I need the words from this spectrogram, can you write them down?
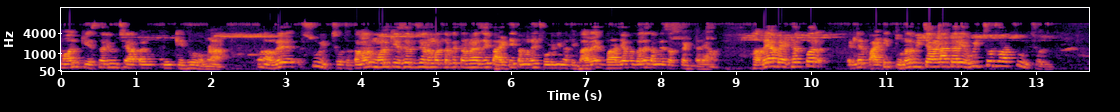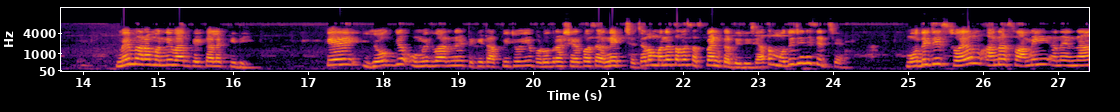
મન કેસર્યું છે આપણે કીધું હમણાં. પણ હવે શું ઈચ્છો? છો તમારું મન કેસર્યું છે મતલબ કે તમે જે પાર્ટી તમને છોડવી નથી. ભારે ભાજપ ભલે તમને સસ્પેન્ડ કર્યા હોય. હવે આ બેઠક પર એટલે પાર્ટી પુનઃ વિચારણા કરે એવું ઈચ્છો છો? આપ શું ઈચ્છો છો? મેં મારા મનની વાત ગઈકાલે કીધી કે યોગ્ય ઉમેદવારને ટિકિટ આપવી જોઈએ. વડોદરા શહેર પાસે અનેક છે. ચલો મને તમે સસ્પેન્ડ કરી દીધી છે. આ તો મોદીજીની સીટ છે. મોદીજી સ્વયં આના સ્વામી અને એના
